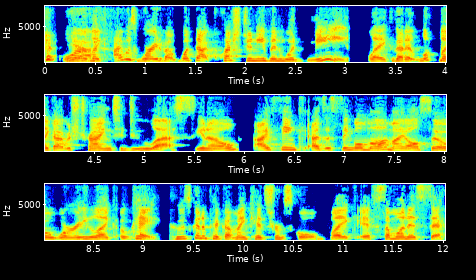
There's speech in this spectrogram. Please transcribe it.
or yeah. like I was worried about what that question even would mean. Like that it looked like I was trying to do less, you know? I think as a single mom, I also worry like, okay, who's going to pick up my kids from school? Like if someone is sick,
